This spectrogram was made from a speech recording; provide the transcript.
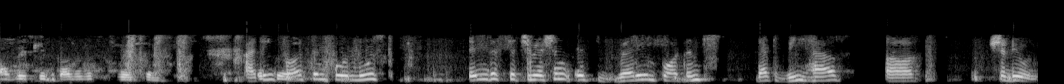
obviously because of the situation I think first and foremost in this situation it's very important that we have a schedule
